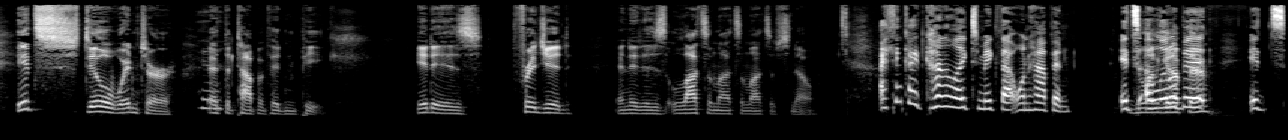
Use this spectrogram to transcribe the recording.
it's still winter at the top of Hidden Peak. It is frigid and it is lots and lots and lots of snow. I think I'd kind of like to make that one happen. It's a little up there? bit. It's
